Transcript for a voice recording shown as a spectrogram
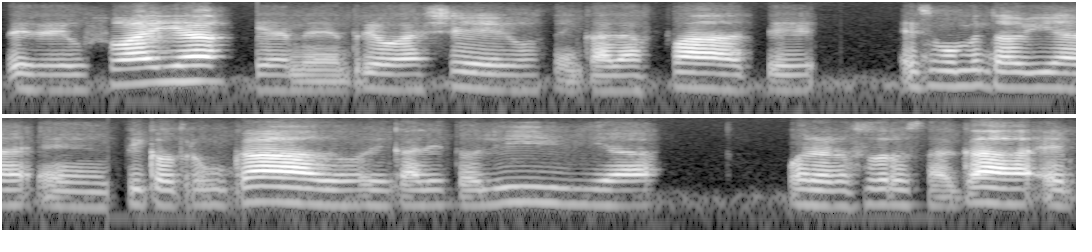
desde Ushuaia, en, en Río Gallegos, en Calafate, en ese momento había en Pico Truncado, en Caleta Olivia, bueno, nosotros acá en,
